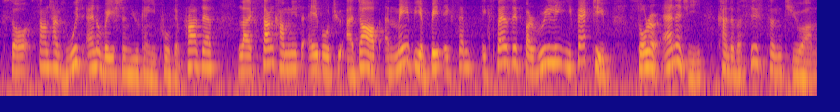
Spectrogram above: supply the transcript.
So sometimes with innovation, you can improve the process. Like some companies are able to adopt and maybe a bit ex expensive but really effective solar energy kind of a system to um,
